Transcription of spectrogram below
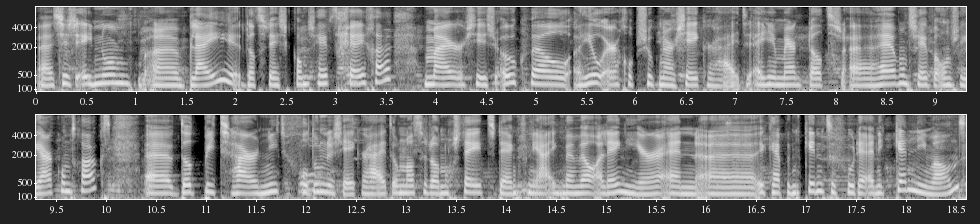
uh, ze is enorm uh, blij dat ze deze kans heeft gekregen. Maar ze is ook wel heel erg op zoek naar zekerheid. En je merkt dat, uh, hè, want ze heeft onze jaarcontract. dat biedt haar niet voldoende zekerheid. Omdat ze dan nog steeds denkt van ja, ik ben wel alleen hier. En ik heb een kind te voeden en ik ken niemand.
